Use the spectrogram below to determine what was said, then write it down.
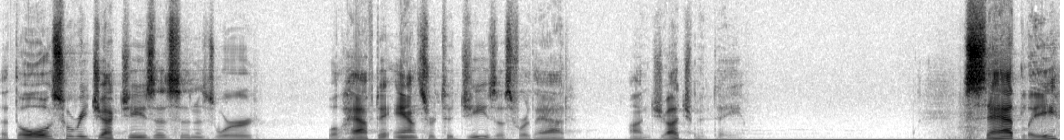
that those who reject Jesus and his word will have to answer to Jesus for that on Judgment Day. Sadly,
